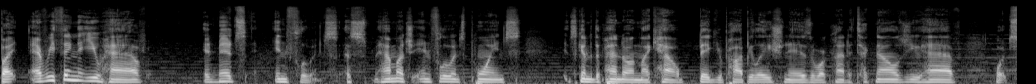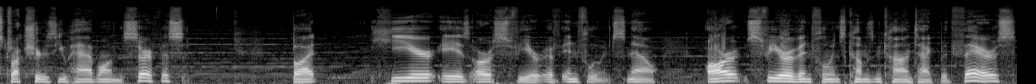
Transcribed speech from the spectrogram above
But everything that you have admits influence. How much influence points, it's going to depend on like how big your population is or what kind of technology you have, what structures you have on the surface. But here is our sphere of influence. Now, our sphere of influence comes in contact with theirs,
